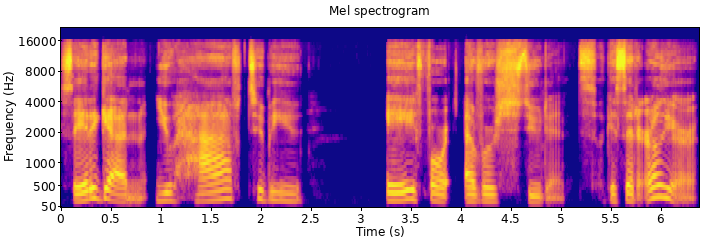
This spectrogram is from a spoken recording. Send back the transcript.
Say it again. You have to be a forever student. Like I said earlier,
